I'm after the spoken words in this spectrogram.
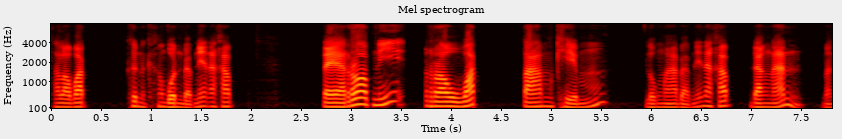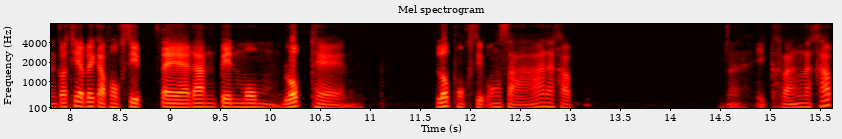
ถ้าเราวัดขึ้นข้างบนแบบนี้นะครับ แต่รอบนี้เราวัดตามเข็มลงมาแบบนี้นะครับ ดังนั้นมันก็เทียบได้กับ 60 แต่ดันเป็นมุมลบแทนลบ 60 องศานะครับอีกครั้งนะครับ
